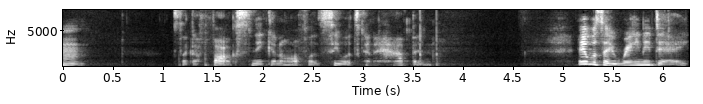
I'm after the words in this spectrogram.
Hmm, looks like a fox sneaking off. Let's see what's going to happen. It was a rainy day.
